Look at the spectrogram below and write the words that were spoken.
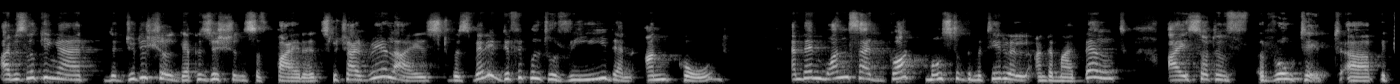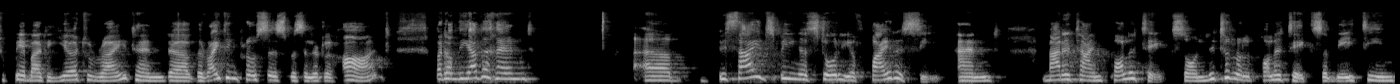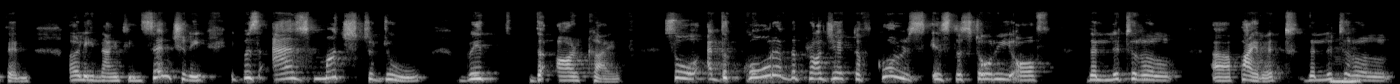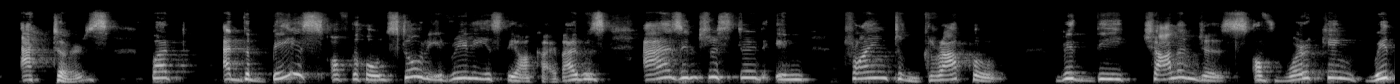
I was looking at the judicial depositions of pirates, which I realized was very difficult to read and uncode. And then once I'd got most of the material under my belt, I sort of wrote it. Uh, it took me about a year to write, and uh, the writing process was a little hard. But on the other hand, uh, besides being a story of piracy and maritime politics or littoral politics of the 18th and early 19th century, it was as much to do with the archive. So, at the core of the project, of course, is the story of the littoral uh, pirate, the mm-hmm. littoral mm-hmm. actors. But at the base of the whole story really is the archive. I was as interested in trying to grapple with the challenges of working with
